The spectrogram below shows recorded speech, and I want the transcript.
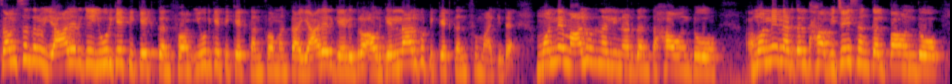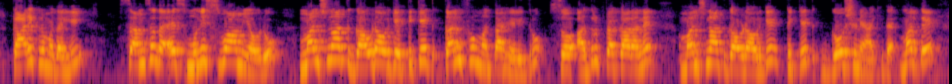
ಸಂಸದರು ಯಾರ್ಯಾರಿಗೆ ಇವ್ರಿಗೆ ಟಿಕೆಟ್ ಕನ್ಫರ್ಮ್, ಇವ್ರಿಗೆ ಟಿಕೆಟ್ ಕನ್ಫರ್ಮ್ ಅಂತ ಯಾರ್ಯಾರಿಗೆ ಹೇಳಿದ್ರು ಅವ್ರಿಗೆಲ್ಲರಿಗೂ ಟಿಕೆಟ್ ಕನ್ಫರ್ಮ್ ಆಗಿದೆ. ಮೊನ್ನೆ ಮಾಲೂರಿನಲ್ಲಿ ನಡೆದಂತಹ ಒಂದು, ಮೊನ್ನೆ ನಡೆದಂತಹ ವಿಜಯ್ ಸಂಕಲ್ಪ ಒಂದು ಕಾರ್ಯಕ್ರಮದಲ್ಲಿ ಸಂಸದ ಎಸ್ ಮುನಿಸ್ವಾಮಿ ಅವರು ಮಂಜುನಾಥ್ ಗೌಡ ಅವ್ರಿಗೆ ಟಿಕೆಟ್ ಕನ್ಫರ್ಮ್ ಅಂತ ಹೇಳಿದ್ರು. ಸೊ, ಅದ್ರ ಪ್ರಕಾರನೇ ಮಂಜುನಾಥ್ ಗೌಡ ಅವರಿಗೆ ಟಿಕೆಟ್ ಘೋಷಣೆ ಆಗಿದೆ. ಮತ್ತೆ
